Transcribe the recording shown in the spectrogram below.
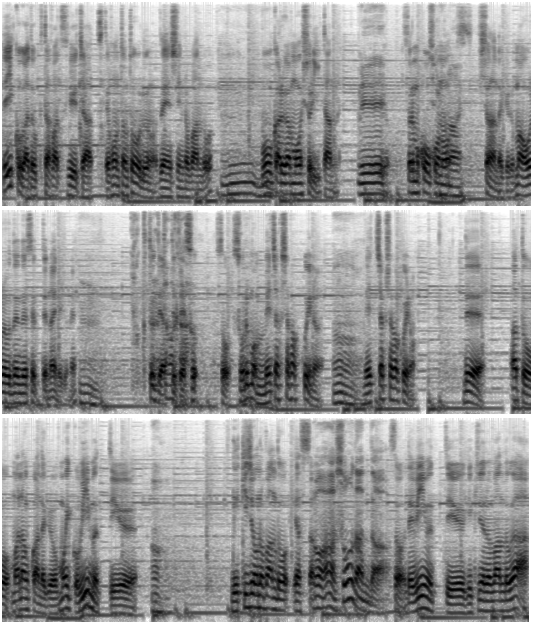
で1個がドクターファッツフューチャーっつって本当のトールの前身のバンド。うん。ボーカルがもう一人いたんだよ、えそれも高校の人なんだけどまあ俺は全然接点ないんだけどね。えうん。ちょっとやっててそそう。それもめちゃくちゃかっこいいのよ。うん。めちゃくちゃかっこいいの。であとまあ何個あるんだけどもう一個 WIM っていううん。劇場のバンドやってたの。ああそうなんだ。そう。で WIM っていう劇場のバンドが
